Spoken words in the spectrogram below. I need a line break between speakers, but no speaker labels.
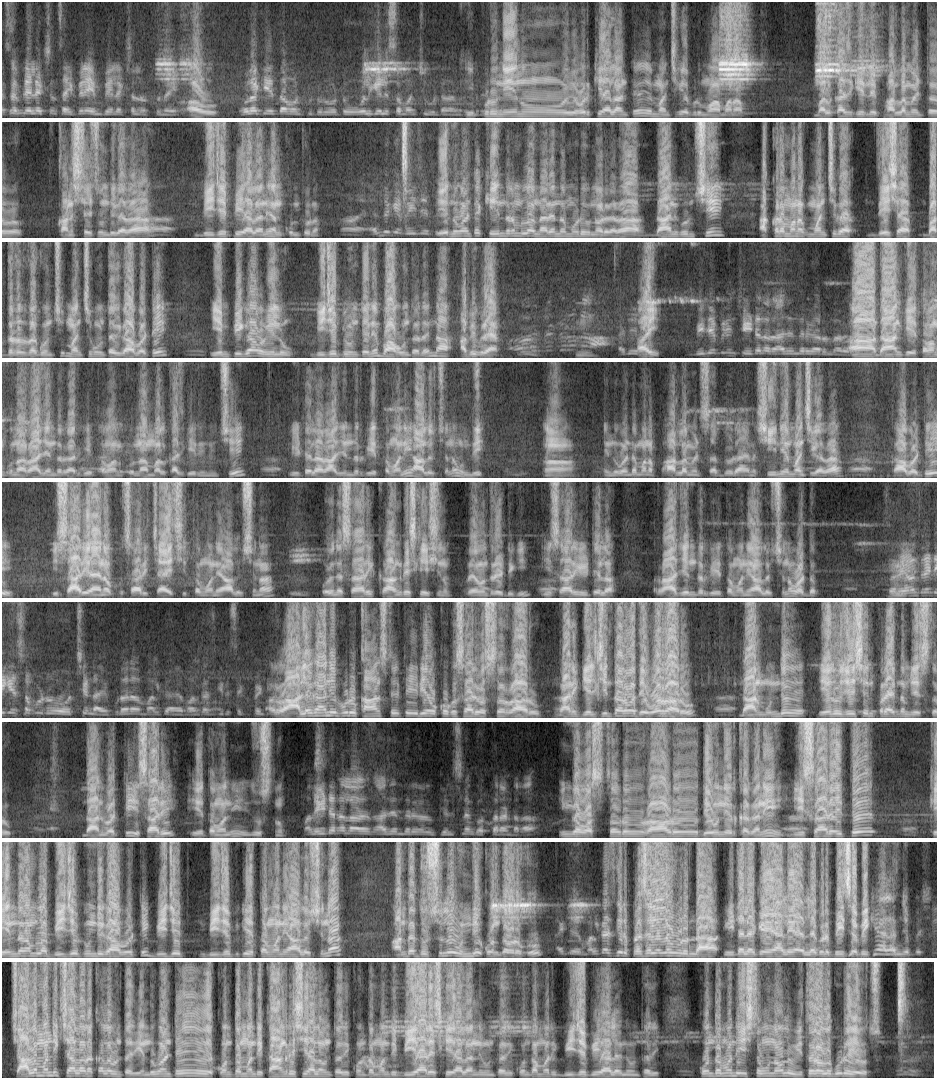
Assembly elections అయిపోయినాయి MP ఎలక్షన్లు వస్తున్నాయి.
అవు.
ఓలకి వేద్దాం అనుకుంటారు ఓటు ఓలు గెలిస్తే మంచిగా ఉంటుంది అనుకుంటున్నారు.
ఇప్పుడు నేను ఎవరికి ఇవ్వాలంటే మంచిగా ఇప్పుడు మా మన మల్కాజ్గిరి పార్లమెంట్ కాన్స్టిట్యూషన్ ఉంది కదా బీజేపీ ఇవ్వాలని అనుకుంటున్నా. ఎందుకంటే కేంద్రంలో నరేంద్ర మోడీ ఉన్నాడు కదా దాని గురించి అక్కడ మనకు మంచిగా దేశ భద్రత గురించి మంచిగా ఉంటది కాబట్టి ఎంపీగా వీళ్ళు బీజేపీ ఉంటేనే బాగుంటుందని నా అభిప్రాయం. అయ్
బీజేపీ నుంచి ఈటల రాజేందర్ గారు ఉన్నారు
దానికి ఇస్తాం అనుకున్నా రాజేందర్ గారికి ఇస్తాం అనుకున్నా మల్కాజ్గిరి నుంచి ఈటెల రాజేందర్కి ఇస్తామని ఆలోచన ఉంది. ఎందుకంటే మన పార్లమెంట్ సభ్యుడు ఆయన సీనియర్ మంచి కదా. కాబట్టి ఈసారి ఆయన ఒకసారి ఛాయిస్ ఇస్తామని ఆలోచన. పోయినసారి కాంగ్రెస్కి వేసినాం రేవంత్ రెడ్డికి. ఈసారి ఈటెల రాజేందర్కి ఇస్తామని ఆలోచన పడ్డాం.
సో రేవంత్ రెడ్డికి వేసినప్పుడు వచ్చిండా? ఎప్పుడైనా మల్కా మల్కాజ్గిరి సెగ్మెంట్
రాలే కానీ ఇప్పుడు కాన్స్టేట్ ఏరియా ఒక్కొక్కసారి వస్తారు రారు. కానీ గెలిచిన తర్వాత ఎవరు రారు? దాని ముందే ఏదో చేసే ప్రయత్నం చేస్తారు. దాన్ని బట్టి ఈసారి ఏతమని చూస్తున్నాం.
మళ్ళీ ఈటల రాజేందర్ గారు గెలిచినాక వస్తారంటారా?
ఇంకా వస్తాడు రాడు దేవుని ఎరక కానీ ఈసారి అయితే కేంద్రంలో బీజేపీ ఉంది కాబట్టి బీజేపీ బీజేపీకి ఎత్తామని ఆలోచన అందరి దృష్టిలో ఉంది కొంతవరకు.
అయితే మల్కాజ్గిరి ప్రజలలో కూడా ఉందా? ఈటలకి వేయాలి లేకుంటే బీజేపీకి వేయాలని చెప్పేసి?
చాలా మందికి చాలా రకాలు ఉంటుంది. ఎందుకంటే కొంతమంది కాంగ్రెస్ ఇవ్వాలని ఉంటుంది కొంతమంది బీఆర్ఎస్కి ఇవ్వాలని ఉంటుంది కొంతమంది బీజేపీ ఇవ్వాలని ఉంటుంది కొంతమంది ఇష్టం ఉన్న వాళ్ళు ఇతరులు కూడా వేయవచ్చు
